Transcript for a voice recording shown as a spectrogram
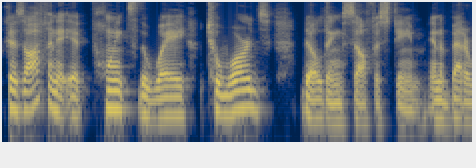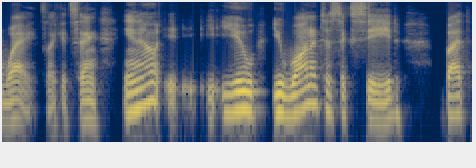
because often it points the way towards building self-esteem in a better way. It's like it's saying you know you you wanted to succeed but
